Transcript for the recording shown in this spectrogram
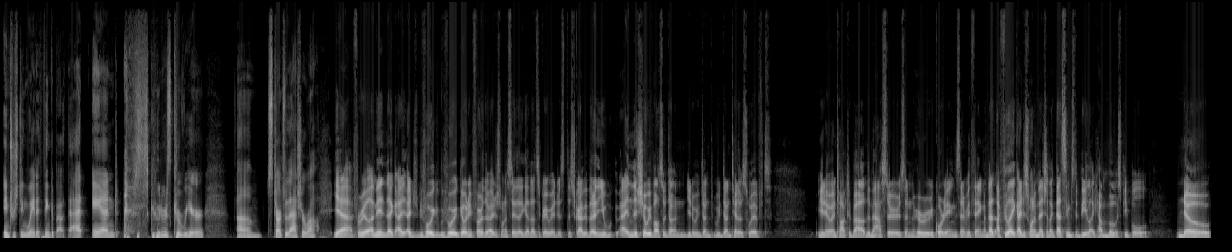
interesting way to think about that. And Scooter's career um, starts with Asher Roth. Yeah, for real. I mean, like, I, I just before we before we go any further, I just want to say that yeah, that's a great way to just describe it. But I think you in this show we've also done, you know, we've done we've done Taylor Swift, you know, and talked about the masters and her recordings and everything. And that I feel like I just want to mention like that seems to be like how most people know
